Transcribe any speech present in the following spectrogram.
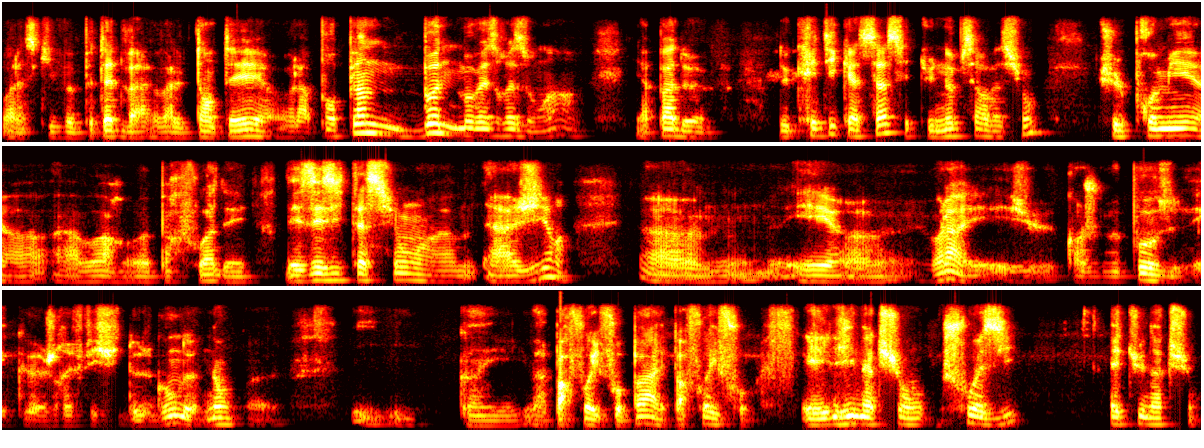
voilà, ce qui veut peut-être va, va, le tenter, voilà, pour plein de bonnes, mauvaises raisons. Hein. Il n'y a pas de, de critique à ça, c'est une observation. Je suis le premier à, avoir euh, parfois des, hésitations à, agir. Euh, et euh, voilà, et quand je me pose et que je réfléchis deux secondes, non. quand bah, parfois il faut pas et parfois il faut. Et l'inaction choisie est une action.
